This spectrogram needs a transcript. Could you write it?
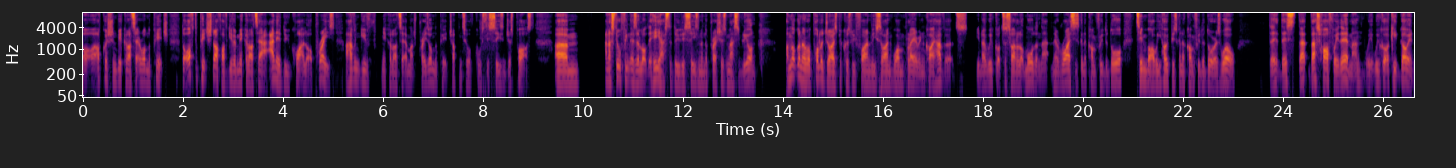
I've questioned Mikel Arteta on the pitch. The off the pitch stuff, I've given Mikel Arteta and Edu quite a lot of praise. I haven't given Mikel Arteta much praise on the pitch up until, of course, this season just passed. Um, and I still think there's a lot that he has to do this season, and the pressure's massively on. I'm not going to apologise because we finally signed one player in Kai Havertz. You know, we've got to sign a lot more than that. Now, Rice is going to come through the door. Timber, we hope, is going to come through the door as well. This that that's halfway there, man. We, we've got to keep going.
